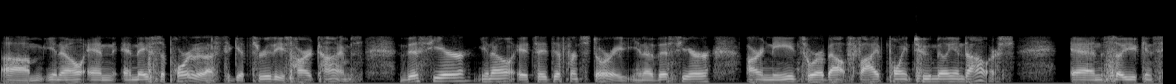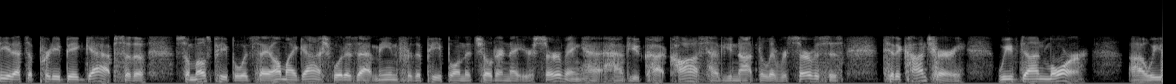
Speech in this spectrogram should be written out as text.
Um, you know, and and they've supported us to get through these hard times. This year, you know, it's a different story. You know, this year our needs were about 5.2 million dollars, and so you can see that's a pretty big gap. So the so most people would say, "Oh my gosh, what does that mean for the people and the children that you're serving? Ha- have you cut costs? Have you not delivered services?" To the contrary, we've done more. Uh, we've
